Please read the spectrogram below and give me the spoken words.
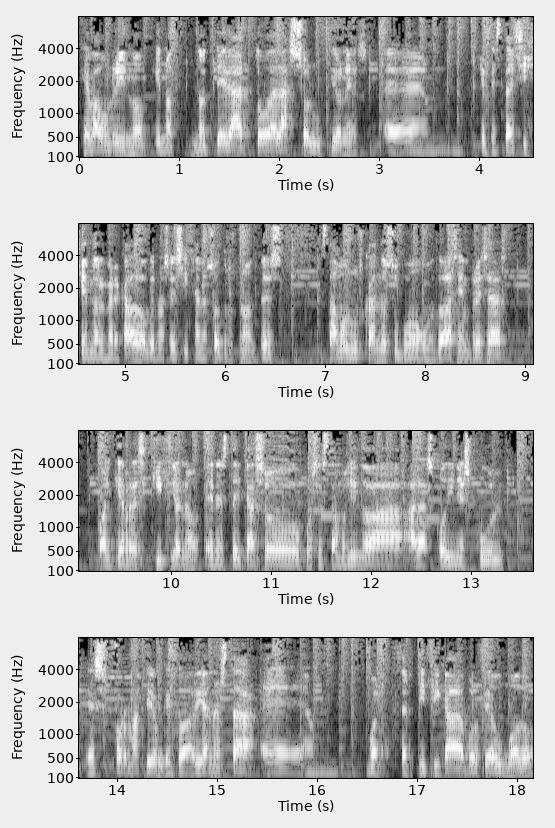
que va a un ritmo que no, no te da todas las soluciones eh, que te está exigiendo el mercado o que nos exige a nosotros, ¿no? Entonces, estamos buscando, supongo, como todas las empresas, cualquier resquicio, ¿no? En este caso, pues estamos yendo a, las Coding School, es formación que todavía no está, eh, bueno, certificada por algún modo,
